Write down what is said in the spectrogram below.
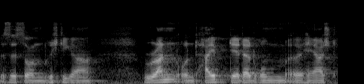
es ist so ein richtiger Run und Hype, der darum äh, herrscht.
